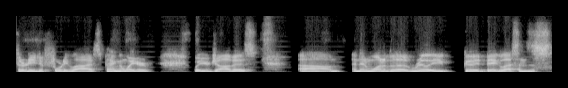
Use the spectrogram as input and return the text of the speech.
30 to 40 lives, depending on what your what your job is. Um, and then one of the really good big lessons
